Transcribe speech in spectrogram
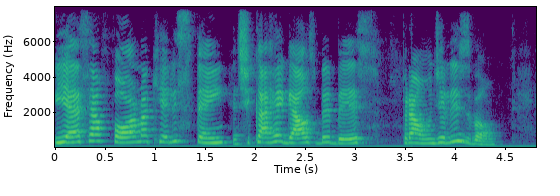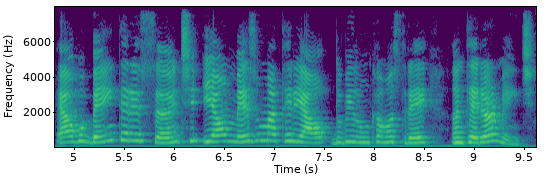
E essa é a forma que eles têm de carregar os bebês para onde eles vão. É algo bem interessante e é o mesmo material do bilum que eu mostrei anteriormente.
